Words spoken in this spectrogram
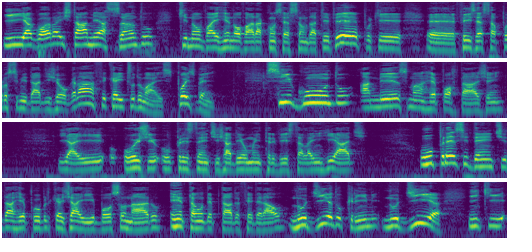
e agora está ameaçando que não vai renovar a concessão da TV porque é, fez essa proximidade geográfica e tudo mais. Pois bem, segundo a mesma reportagem, e aí, hoje o presidente já deu uma entrevista lá em Riad. O presidente da República, Jair Bolsonaro, então deputado federal, no dia do crime, no dia em que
